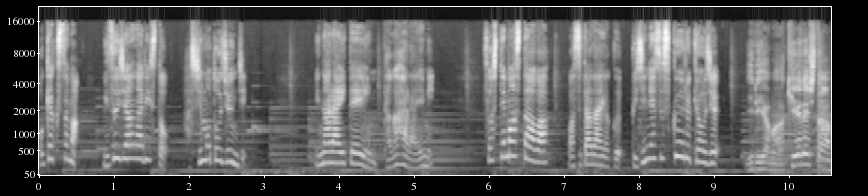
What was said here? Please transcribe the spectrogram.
お客様、水ジャーナリスト橋本淳二。見習い店員高原恵美。そしてマスターは、早稲田大学ビジネススクール教授、入山昭恵でした。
